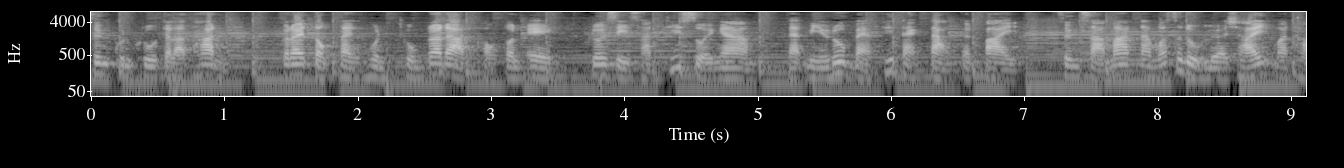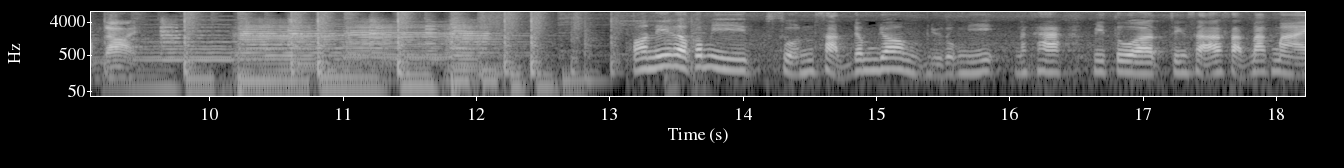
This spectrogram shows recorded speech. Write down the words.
ซึ่งคุณครูแต่ละท่าน ก็ได้ตกแต่งหุ่นถุงกระดาษของตนเอง ด้วยสีสันที่สวยงาม และมีรูปแบบที่แตกต่างกันไป ซึ่งสามารถนำวัสดุเหลือใช้มาทำได้ ตอนนี้เราก็มีสวนสัตว์ย่อมๆอยู่ตรงนี้นะคะ มีตัวสิงสารสัตว์มากมาย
